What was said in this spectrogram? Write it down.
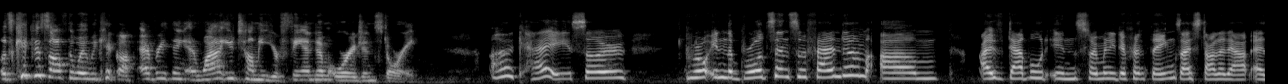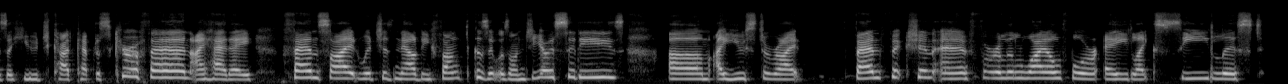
let's kick this off the way we kick off everything. And why don't you tell me your fandom origin story? Okay. So, in the broad sense of fandom, um, I've dabbled in so many different things. I started out as a huge Cardcaptor Sakura fan. I had a fan site, which is now defunct because it was on GeoCities. Um, I used to write fan fiction uh, for a little while for a like C list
